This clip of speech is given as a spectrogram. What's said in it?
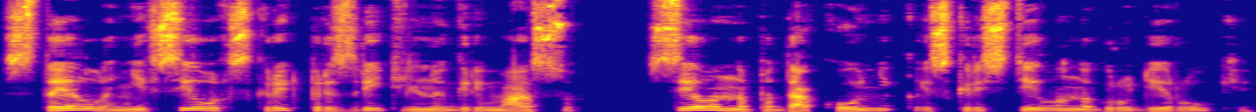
Стелла, не в силах скрыть презрительную гримасу, села на подоконник и скрестила на груди руки.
